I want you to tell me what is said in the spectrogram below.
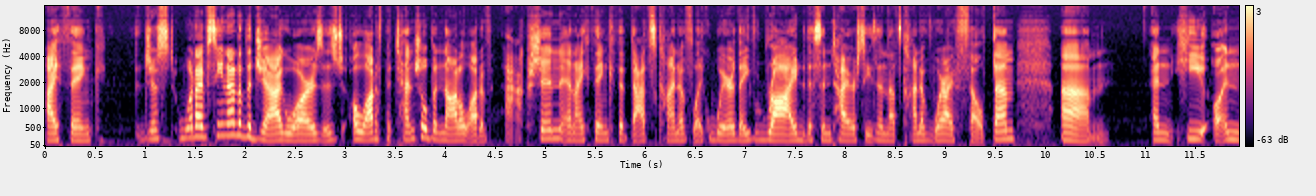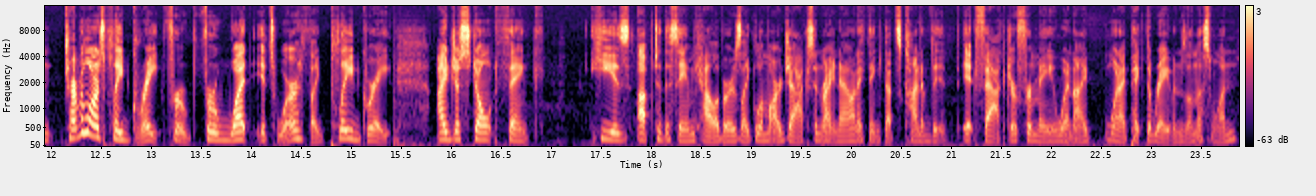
I think just what I've seen out of the Jaguars is a lot of potential, but not a lot of action. And I think that that's kind of like where they ride this entire season. That's kind of where I felt them. Um, and he and Trevor Lawrence played great for for what it's worth. Like played great. I just don't think he is up to the same caliber as like Lamar Jackson right now. And I think that's kind of the it factor for me when I when I pick the Ravens on this one.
